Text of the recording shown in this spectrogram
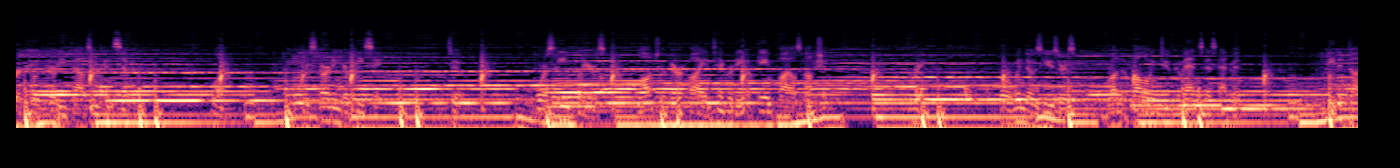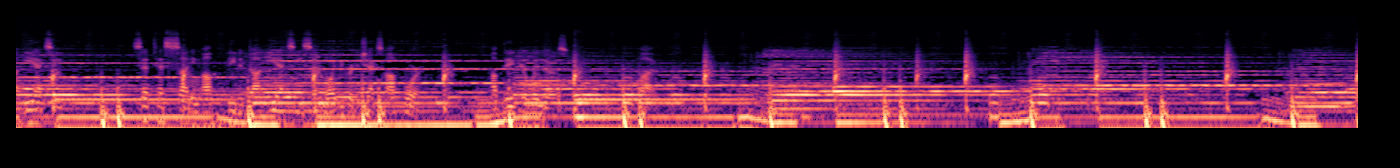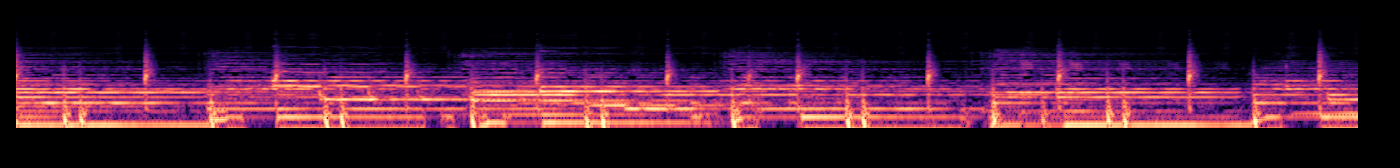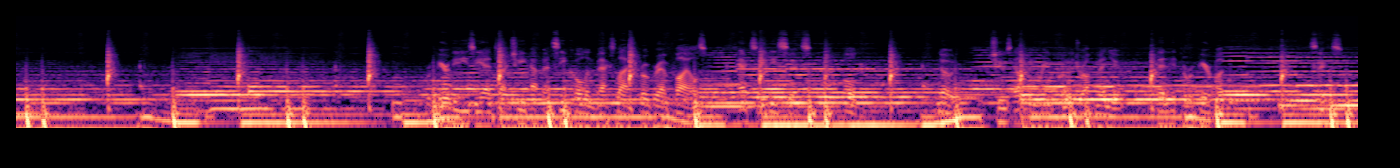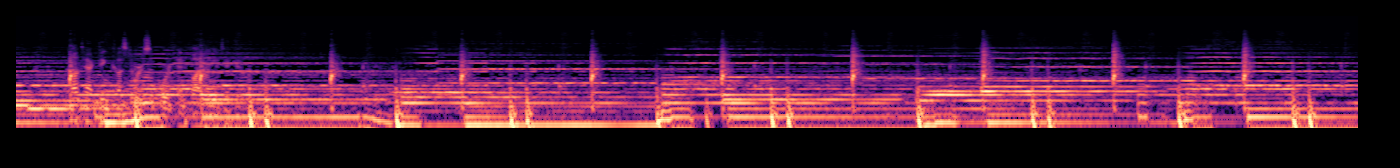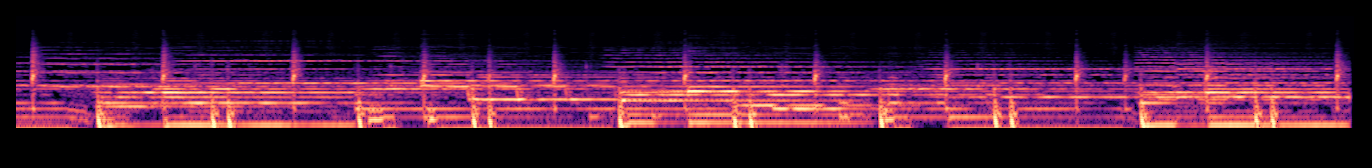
in 7. 1. Restarting your PC. 2. For Steam players, launch the Verify Integrity of Game Files option. 3. For Windows users, run the following two commands as admin. Vita.exe. Set test signing off Vita.exe set multi checks off 4. Update your Windows. 5. The easy anti-cheat app at c colon backslash program files, x86, folder. Note, choose Elden Ring from the drop menu, then hit the repair button. 6. Contacting customer support and filing a ticket.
